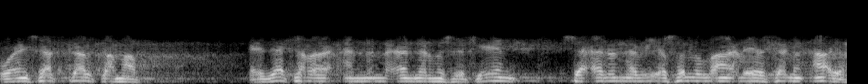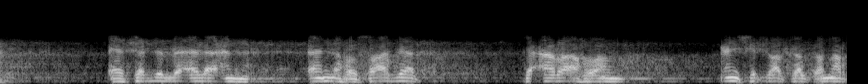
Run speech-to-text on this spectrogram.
وانشق القمر. ذكر أن, المشركين سألوا النبي صلى الله عليه وسلم آية تدل على أن أنه صادق فأراهم انشقاق القمر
